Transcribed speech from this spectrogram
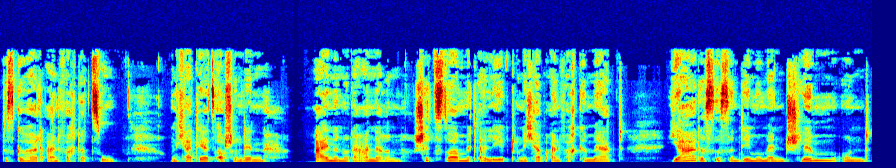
das gehört einfach dazu. Und ich hatte jetzt auch schon den einen oder anderen Shitstorm miterlebt und ich habe einfach gemerkt, ja, das ist in dem Moment schlimm und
